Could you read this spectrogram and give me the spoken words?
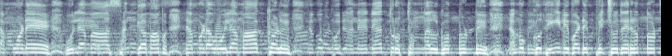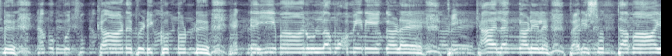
നമ്മുടെ ഉലമാ സംഗമം നമ്മുടെ ഉലമാക്കൾ നമുക്കൊരു നേതൃത്വം നൽകുന്നുണ്ട്. നമുക്ക് ദീന് പഠിപ്പിച്ചു തരുന്നുണ്ട്. നമുക്ക് ചുക്കാണ് പിടിക്കുന്നുണ്ട്. എന്റെ ഈമാനുള്ള മോമിനീങ്ങളെ പിൻകാലങ്ങളിൽ പരിശുദ്ധമായ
